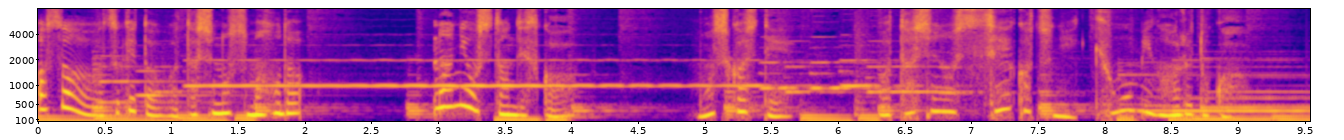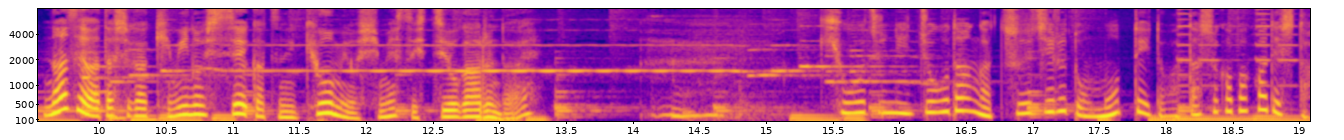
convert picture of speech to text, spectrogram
朝預けた私のスマホだ。何をしたんですか？もしかして私の私生活に興味があるとか？なぜ私が君の私生活に興味を示す必要があるんだい？教授に冗談が通じると思っていた私がバカでした。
